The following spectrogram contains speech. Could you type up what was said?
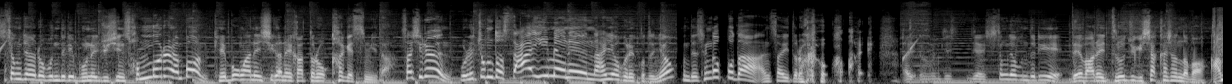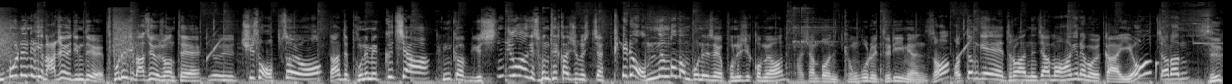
시청자 여러분들이 보내주신 선물을 한번 개봉하는 시간을 갖도록 하겠습니다. 사실은 원래 좀 더 쌓이면은 하려고 그랬거든요. 근데 생각보다 안 쌓이더라고. 아, 이제, 이제 시청자분들이 내 말을 들어주기 시작하셨나봐. 안 보내는 게 맞아요 님들. 보내지 마세요 저한테. 이거, 취소 없어요. 나한테 보내면 끝이야. 그러니까 이거 신중하게 선택하시고 진짜 필요 없는 것만 보내세요 보내실 거면. 다시 한번 경고를 드리면서 어떤 게 들어왔는지 한번 확인해 볼까요? 짜란 슥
